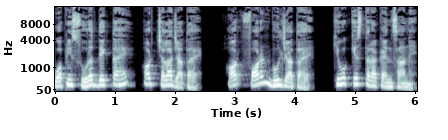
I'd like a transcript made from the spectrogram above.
वो अपनी सूरत देखता है और चला जाता है, और फ़ौरन भूल जाता है कि वो किस तरह का इंसान है।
